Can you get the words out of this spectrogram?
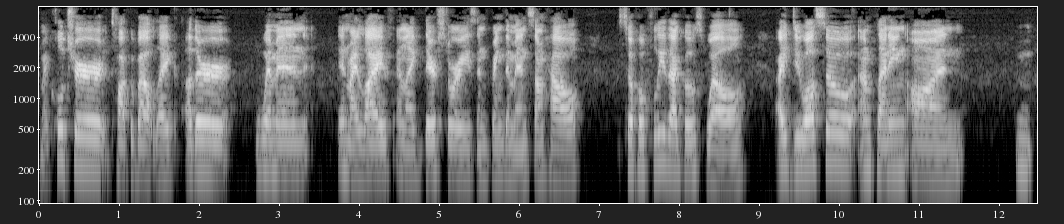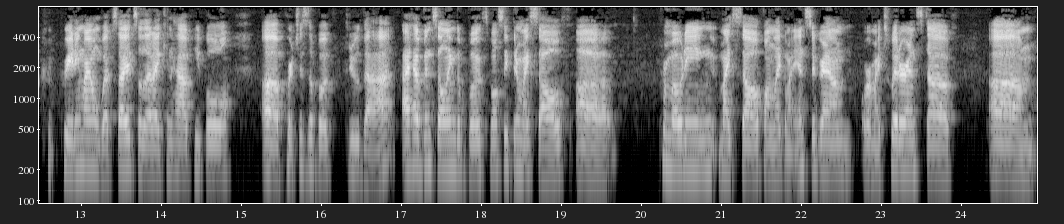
my culture, talk about like other women in my life and like their stories and bring them in somehow. So hopefully that goes well. I do also I'm planning on creating my own website so that I can have people uh, purchase the book through that. I have been selling the books mostly through myself, uh, promoting myself on like my Instagram or my Twitter and stuff. Um,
